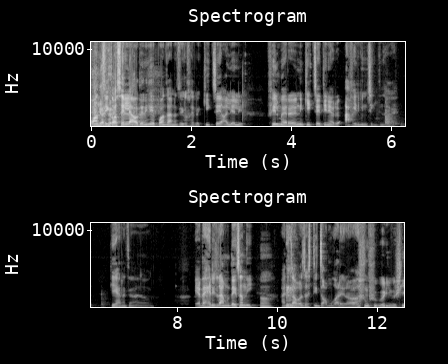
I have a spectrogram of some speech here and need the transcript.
पन्च चाहिँ कसैले आउँदैन कि पन्च हान्न चाहिँ कसैले किक चाहिँ अलिअलि फिल्म हेरेर नि किक चाहिँ तिनीहरू आफैले पनि सिकिदिन्छ क्या। किक हान्न चाहिँ हेर्दाखेरि राम्रो देख्छ नि। अनि जबरजस्ती जम्प गरेर उडी उडी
